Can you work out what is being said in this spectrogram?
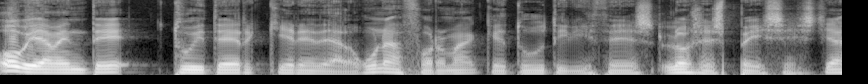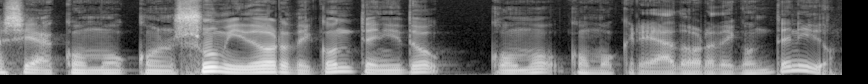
Obviamente, Twitter quiere de alguna forma que tú utilices los spaces, ya sea como consumidor de contenido como como creador de contenido.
